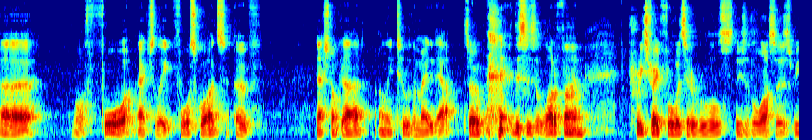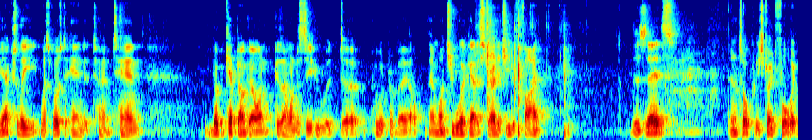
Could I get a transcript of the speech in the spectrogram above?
uh, or four, actually, four squads of National Guard, only two of them made it out. So this is a lot of fun. Pretty straightforward set of rules. These are the losses. We actually were supposed to end at turn 10 but we kept on going because I wanted to see who would uh, who would prevail. And once you work out a strategy to fight the Zeds, then it's all pretty straightforward.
